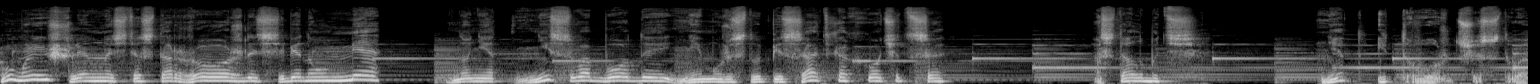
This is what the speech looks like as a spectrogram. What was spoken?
Умышленность, осторожность себе на уме – но нет ни свободы, ни мужества писать, как хочется – а стало быть, нет и творчества.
